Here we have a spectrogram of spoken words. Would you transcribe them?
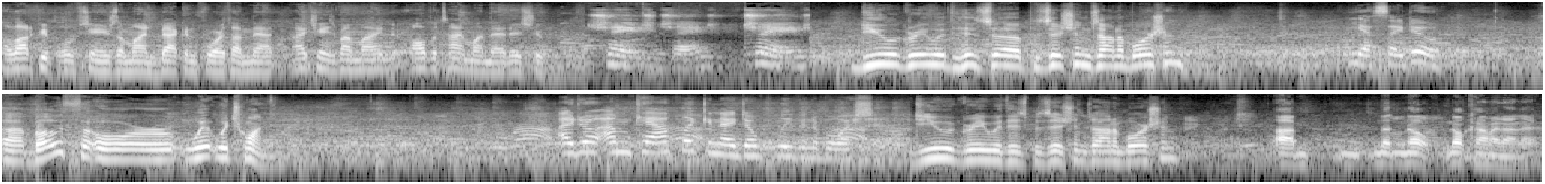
A lot of people have changed their mind back and forth on that. I change my mind all the time on that issue. Change, change, change. Do you agree with his uh, positions on abortion? Yes, I do. Uh, both, or wh- which one? I don't. I'm Catholic and I don't believe in abortion. Do you agree with his positions on abortion? Um, n- no, no comment on that.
